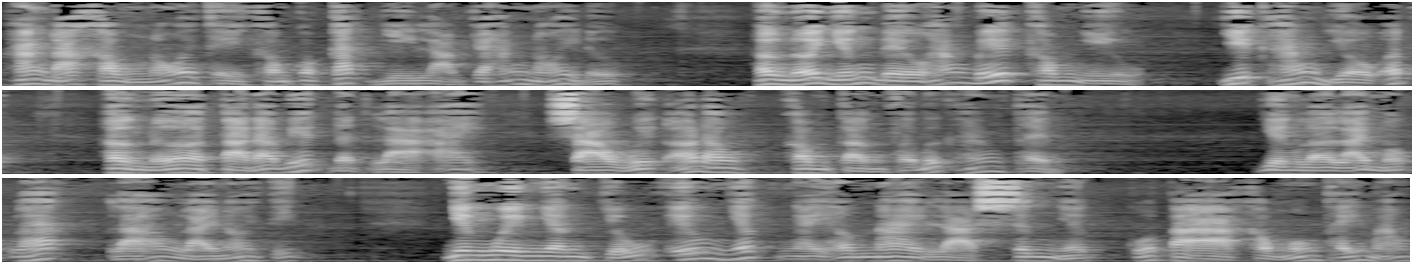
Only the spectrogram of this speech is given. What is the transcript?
Hắn đã không nói thì không có cách gì làm cho hắn nói được. Hơn nữa những điều hắn biết không nhiều. Giết hắn vô ích. Hơn nữa ta đã biết địch là ai. Sao quyết ở đâu. Không cần phải bức hắn thêm. Dừng lời lại một lát. Lão lại nói tiếp. Nhưng nguyên nhân chủ yếu nhất ngày hôm nay là sinh nhật của ta không muốn thấy máu.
